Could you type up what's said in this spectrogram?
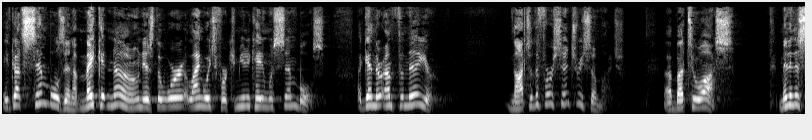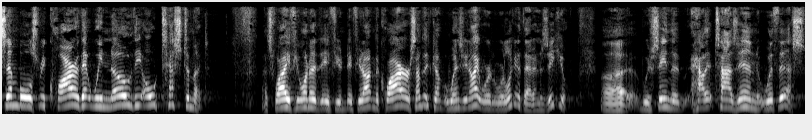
You've got symbols in it. Make it known is the word language for communicating with symbols. Again, they're unfamiliar. Not to the first century so much, uh, but to us. Many of the symbols require that we know the Old Testament. That's why if you want to, if you're, if you're not in the choir or something, come Wednesday night, we're, we're looking at that in Ezekiel. Uh, we're seeing the, how it ties in with this.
